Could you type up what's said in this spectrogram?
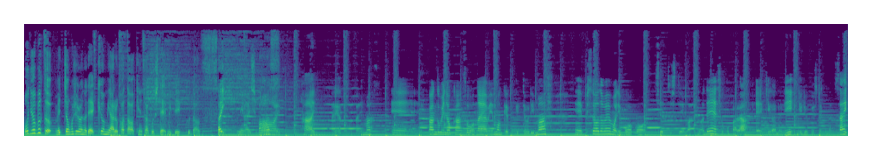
オーディオブックめっちゃ面白いので、興味ある方は検索してみてください。お願いします。はい。はい。ありがとうございます。えー、番組の感想、お悩みも受け付けております。えーエピソードメモにフォームを設置していますので、そこから、えー気軽に入力してください。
